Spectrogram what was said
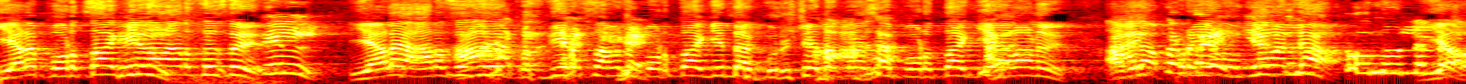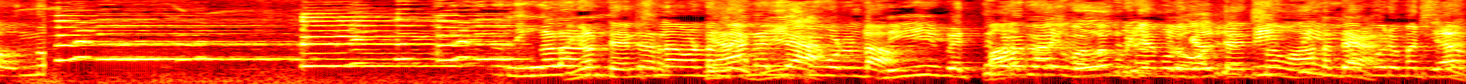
ഇയാളെ പുറത്താക്കിയതാണ് ആർ എസ് എസ്. ഇയാളെ ആർ എസ് എസ് പ്രസിദ്ധീകരണ സ്ഥാപനം പുറത്താക്കിയതാ. കുരുക്ഷേത്ര പ്രദേശം പുറത്താക്കിയ ആളാണ് അതിലപ്പുറം ഒന്നുമല്ല. ഇയാൾ ഒന്നും നിങ്ങൾ ടെൻഷൻ മാത്രമല്ല, വെള്ളം കുടിക്കാൻ കൊടുക്കാൻ ടെൻഷൻ BP ഹാർട്ട് അറ്റാക്ക് ഒരു മനുഷ്യന്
